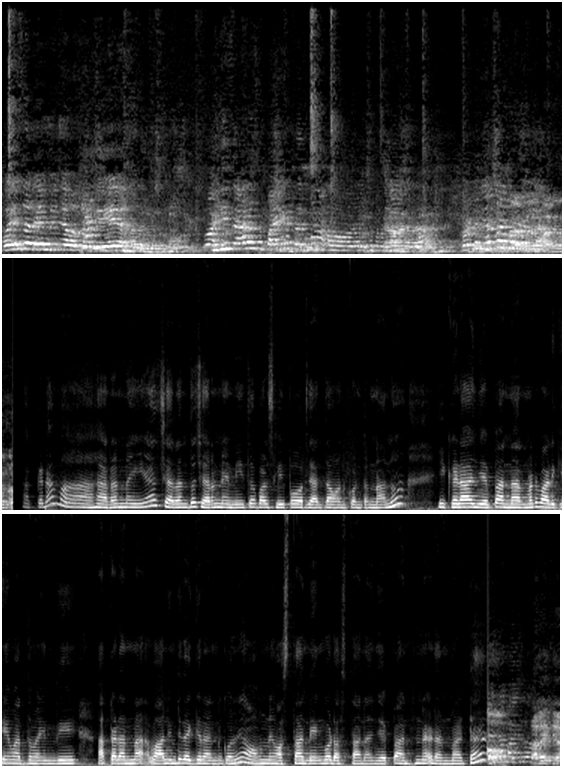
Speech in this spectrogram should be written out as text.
పోయినసారి ఏం తెచ్చావు అసలు? ఏ అసలు? అక్కడ మా హరన్నయ్య చరణ్తో చరణ్ నేను నీతో పాటు స్లీప్ ఓవర్ చేద్దాం అనుకుంటున్నాను. ఇక్కడ అని చెప్పి అన్నారనమాట వాడికి ఏం అర్థమైంది? అక్కడ అన్న వాళ్ళ ఇంటి దగ్గర అనుకొని అవును నేను వస్తాను నేను కూడా వస్తాను అని చెప్పి అంటున్నాడు అనమాట అలాగే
